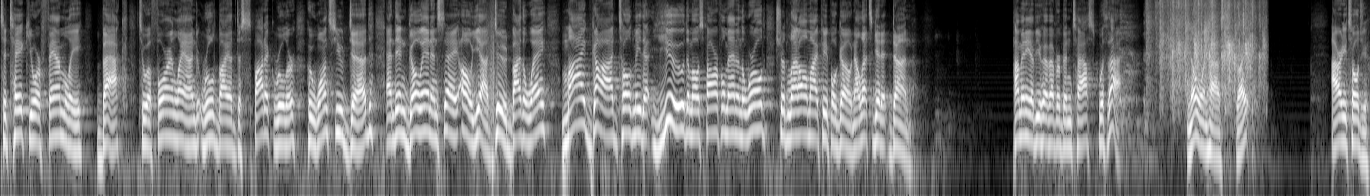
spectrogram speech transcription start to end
to take your family back to a foreign land ruled by a despotic ruler who wants you dead, and then go in and say, Oh, yeah, dude, by the way, my God told me that you, the most powerful man in the world, should let all my people go. Now let's get it done. How many of you have ever been tasked with that? No one has, right? I already told you.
